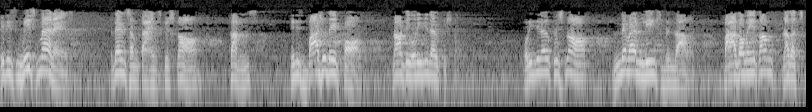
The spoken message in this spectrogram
it is mismanaged, then sometimes Krishna comes in his Vasudev form, not the original Krishna. Original Krishna never leaves Vrindavan. Padamekam nagacha.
